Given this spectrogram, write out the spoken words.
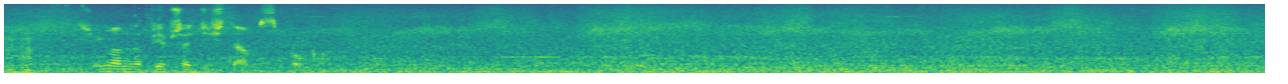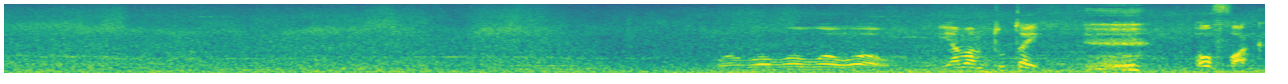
Mhm. Czyli mam zapieprzać gdzieś tam, spoko. Wow, wow, wow, wow, wow. Ja mam tutaj... O fuck!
